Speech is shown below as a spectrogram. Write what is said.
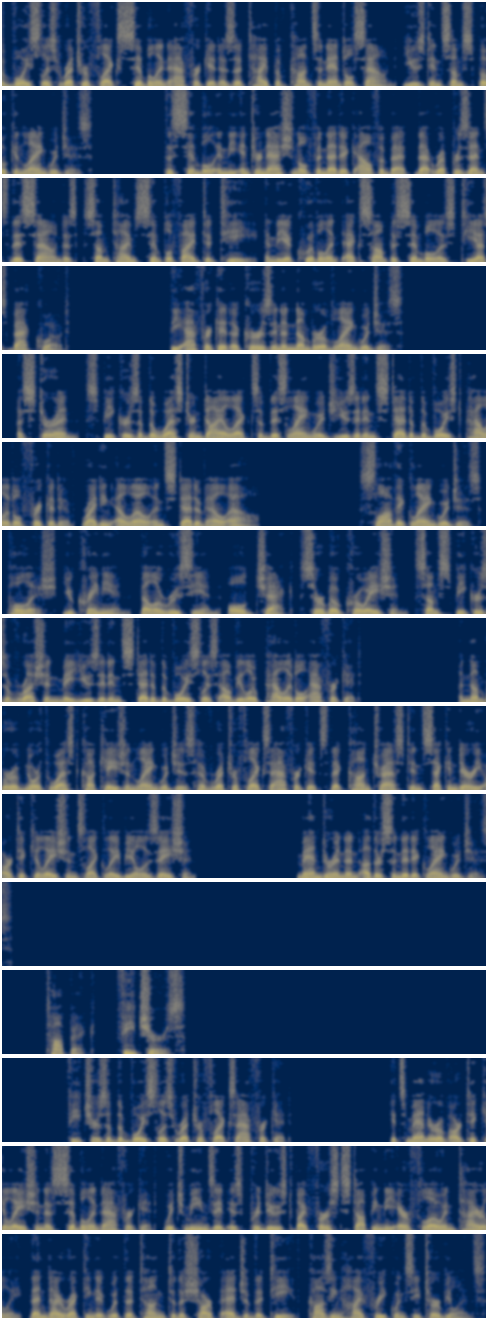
The voiceless retroflex sibilant affricate is a type of consonantal sound, used in some spoken languages. The symbol in the International Phonetic Alphabet that represents this sound is, sometimes simplified to t, and the equivalent X Sampa symbol is ts. The affricate occurs in a number of languages. Asturian, speakers of the western dialects of this language use it instead of the voiced palatal fricative, writing ll instead of ll. Slavic languages, Polish, Ukrainian, Belarusian, Old Czech, Serbo-Croatian, some speakers of Russian may use it instead of the voiceless alveolo-palatal affricate. A number of Northwest Caucasian languages have retroflex affricates that contrast in secondary articulations like labialization. Mandarin and other Sinitic languages. Features Features of the voiceless retroflex affricate Its manner of articulation is sibilant affricate, which means it is produced by first stopping the air flow entirely, then directing it with the tongue to the sharp edge of the teeth, causing high-frequency turbulence.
